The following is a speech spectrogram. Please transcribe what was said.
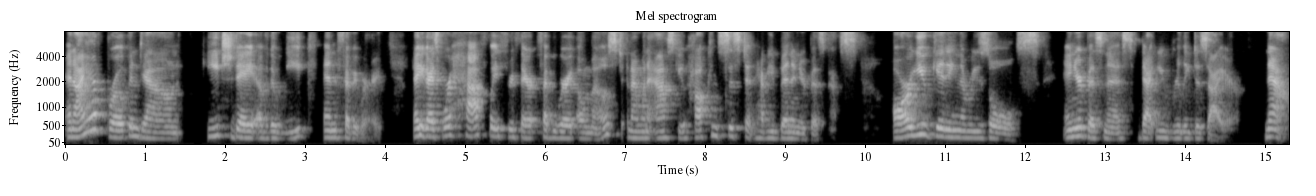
and I have broken down each day of the week in February. Now, you guys, we're halfway through February almost, and I want to ask you, how consistent have you been in your business? Are you getting the results in your business that you really desire? Now,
